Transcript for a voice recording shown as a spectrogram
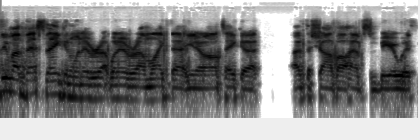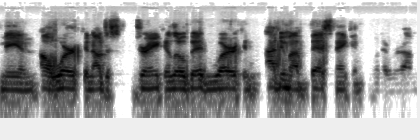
do my best thinking whenever whenever I'm like that. You know, I'll take a at the shop. I'll have some beer with me, and I'll work, and I'll just drink a little bit and work, and I do my best thinking whenever I'm,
